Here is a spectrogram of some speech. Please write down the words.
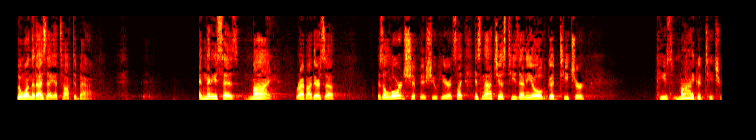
the one that Isaiah talked about. And then he says, My rabbi. There's a, there's a lordship issue here. It's like, it's not just he's any old good teacher, he's my good teacher.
